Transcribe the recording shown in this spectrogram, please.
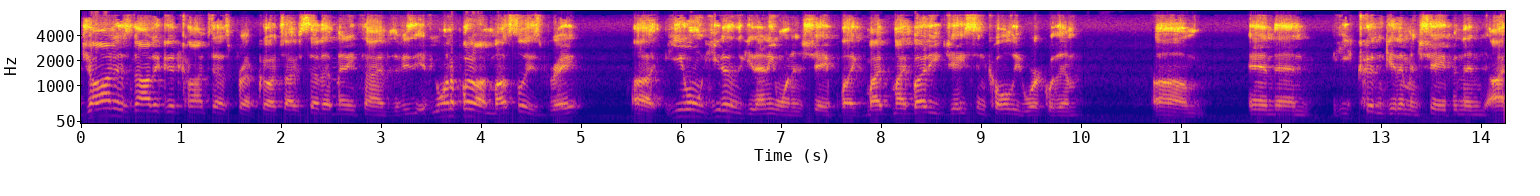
John is not a good contest prep coach. I've said that many times. If, he's, if you want to put on muscle, he's great. Uh, he won't. He doesn't get anyone in shape. Like my, my buddy Jason Coley worked with him, um, and then he couldn't get him in shape. And then I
